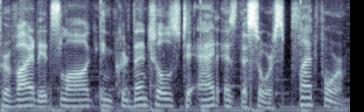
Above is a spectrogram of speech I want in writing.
Provide its login credentials to add as the source platform.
